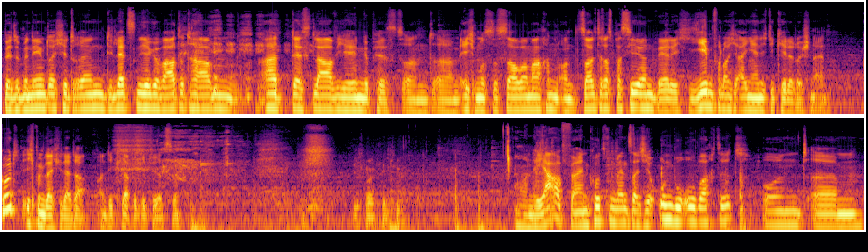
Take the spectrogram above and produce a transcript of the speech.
bitte benehmt euch hier drin. Die letzten, die hier gewartet haben, hat der Sklave hier hingepisst und ähm, ich muss das sauber machen. Und sollte das passieren, werde ich jedem von euch eigenhändig die Kehle durchschneiden. Gut, ich bin gleich wieder da. Und die Klappe geht wieder zu. Ich mag den Typ. Und ja, für einen kurzen Moment seid ihr unbeobachtet und ähm,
